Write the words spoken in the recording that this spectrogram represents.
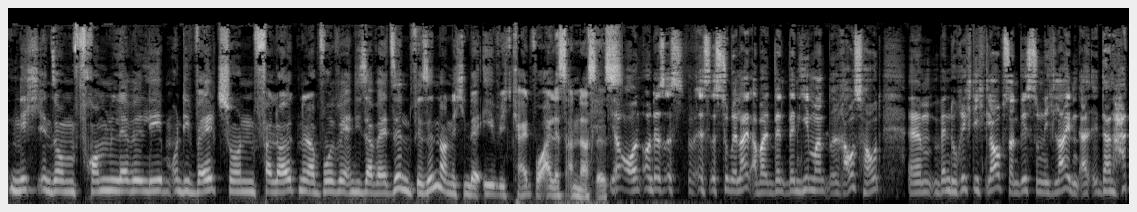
nicht in so einem frommen Level leben und die Welt schon verleugnen, obwohl wir in dieser Welt sind. Wir sind noch nicht in der Ewigkeit, wo alles anders ist. Ja, und, und es ist, es ist tut mir leid, aber wenn, wenn jemand raushaut, ähm, wenn du richtig glaubst, dann wirst du nicht leiden. Äh, dann hat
